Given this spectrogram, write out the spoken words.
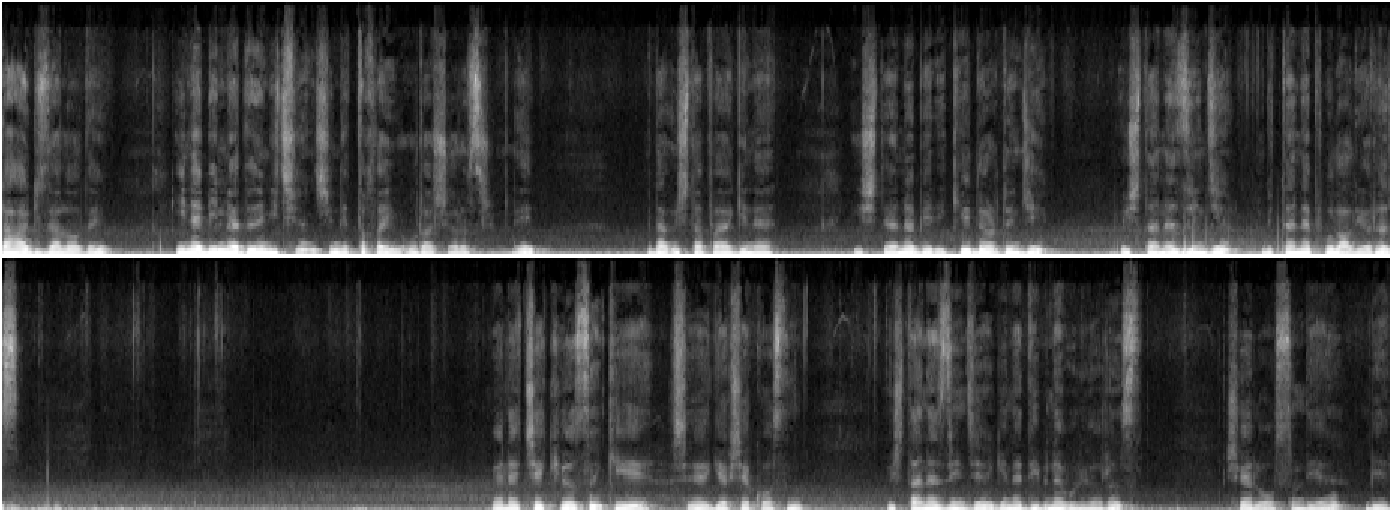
Daha güzel oldu. İğne bilmediğim için şimdi tıkla uğraşıyoruz şimdi. Bir de üç defa yine işlerini bir iki dördüncü üç tane zincir bir tane pul alıyoruz. Böyle çekiyorsun ki şey gevşek olsun. Üç tane zincir yine dibine vuruyoruz. Şöyle olsun diye. Bir,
